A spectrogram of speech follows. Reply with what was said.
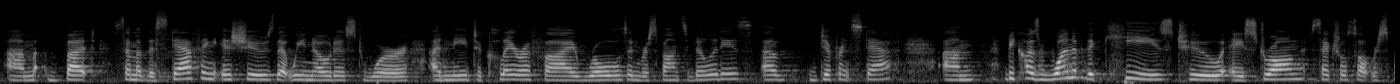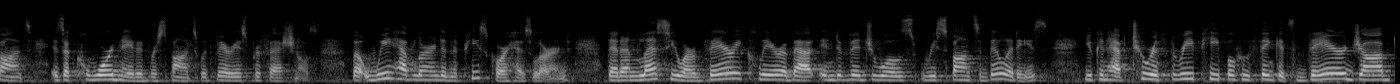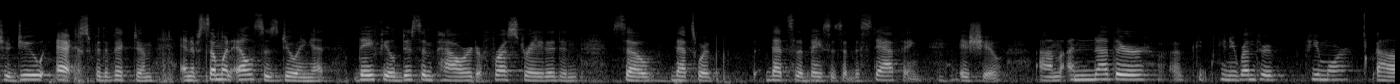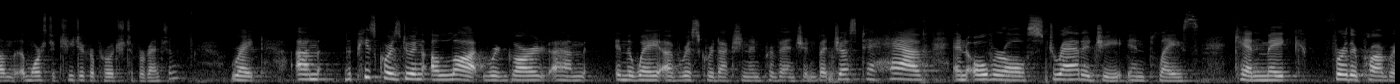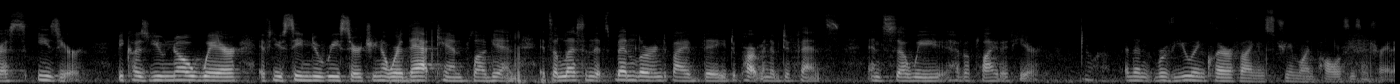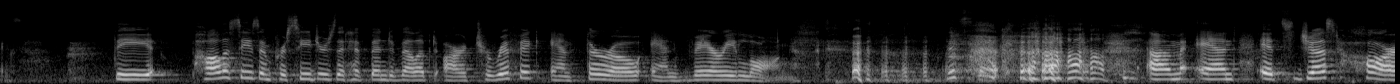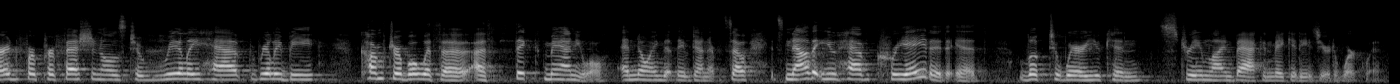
Um, but some of the staffing issues that we noticed were a need to clarify roles and responsibilities of different staff. Um, because one of the keys to a strong sexual assault response is a coordinated response with various professionals. But we have learned, and the Peace Corps has learned, that unless you are very clear about individuals' responsibilities, you can have two or three people who think it's their job to do X for the victim, and if someone else is doing it, they feel disempowered or frustrated, and so that's where that's the basis of the staffing mm-hmm. issue. Um, another, uh, can you run through a few more? Um, a more strategic approach to prevention? Right. Um, the Peace Corps is doing a lot regard, um, in the way of risk reduction and prevention, but just to have an overall strategy in place can make further progress easier because you know where, if you see new research, you know where that can plug in. It's a lesson that's been learned by the Department of Defense, and so we have applied it here. And then reviewing, clarifying, and streamline policies and trainings. The policies and procedures that have been developed are terrific and thorough and very long. This thick. Um, and it's just hard for professionals to really have, really be comfortable with a, a thick manual and knowing that they've done it. So it's now that you have created it, look to where you can streamline back and make it easier to work with.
